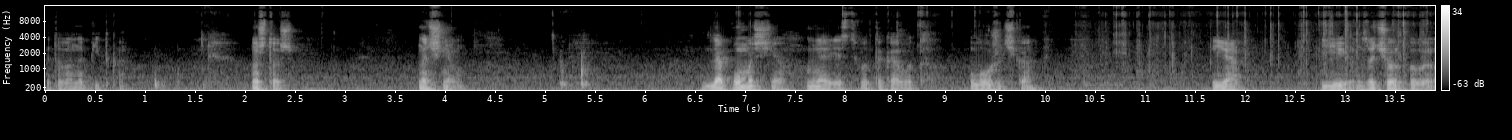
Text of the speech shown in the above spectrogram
этого напитка. Ну что ж, начнем. Для помощи у меня есть вот такая вот ложечка. Я ею зачерпываю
